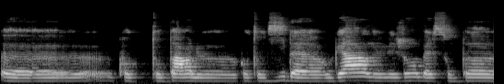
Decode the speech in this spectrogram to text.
quand on parle, quand on dit, bah regarde, mes jambes, elles sont pas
